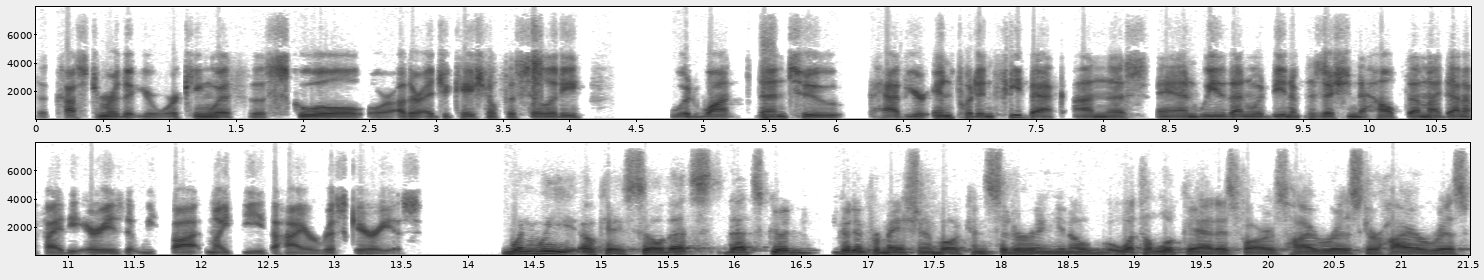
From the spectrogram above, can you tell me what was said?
the customer that you're working with, the school or other educational facility, would want then to have your input and feedback on this, and we then would be in a position to help them identify the areas that we thought might be the higher risk areas. When we okay, so that's that's good good information about considering you know what to look at as far as high risk or higher risk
